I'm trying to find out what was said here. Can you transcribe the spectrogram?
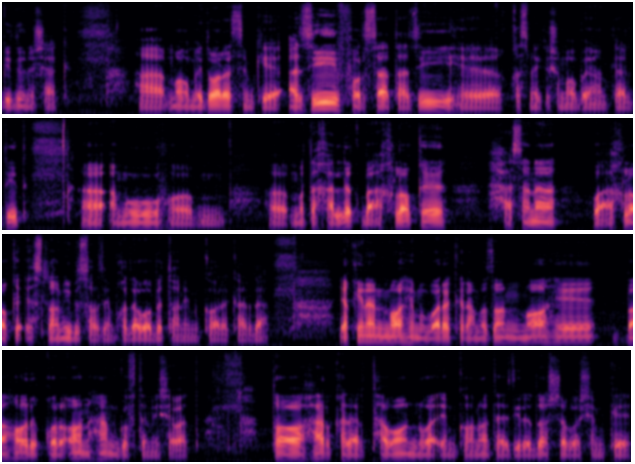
بدون شک. ما امیدوار هستیم که از این فرصت از این قسمی که شما بیان کردید امو متخلق به اخلاق حسنه و اخلاق اسلامی بسازیم. خدا و بتانیم کار کرده. یقینا ماه مبارک رمضان ماه بهار قرآن هم گفته می شود. تا هر قدر توان و امکانات از این را داشته باشیم که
